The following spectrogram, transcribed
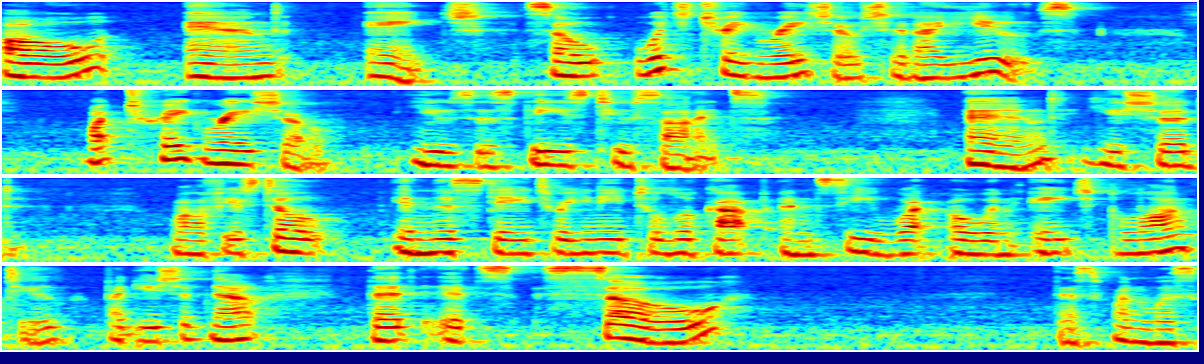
O and H. So which trig ratio should I use? What trig ratio uses these two sides? And you should, well, if you're still in this stage where you need to look up and see what O and H belong to, but you should know that it's so. This one was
